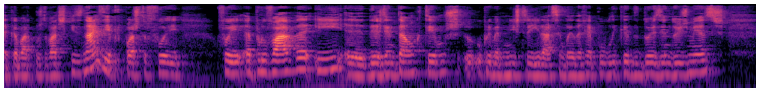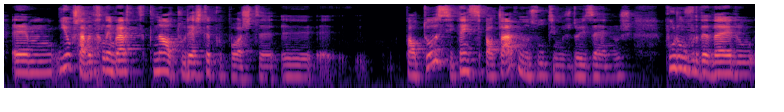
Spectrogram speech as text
acabar com os debates quinzenais, e a proposta foi foi aprovada e eh, desde então que temos o Primeiro-Ministro a ir à Assembleia da República de dois em dois meses. Ehm, e eu gostava de relembrar que na altura esta proposta eh, pautou-se e tem-se pautado nos últimos dois anos por um verdadeiro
